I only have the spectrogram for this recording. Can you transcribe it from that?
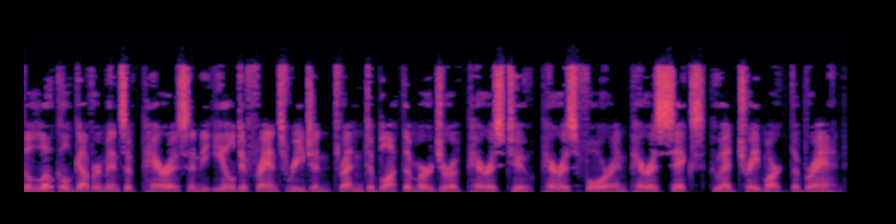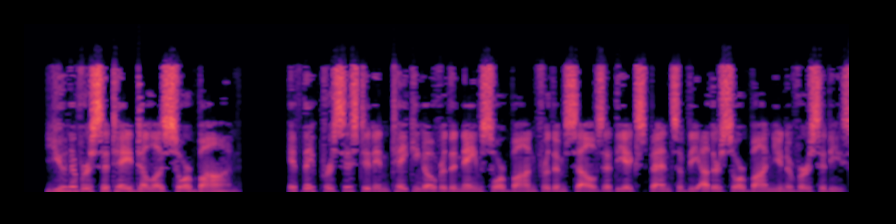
The local governments of Paris and the Île-de-France region threatened to block the merger of Paris 2, Paris 4 and Paris 6, who had trademarked the brand, «Université de la Sorbonne», if they persisted in taking over the name Sorbonne for themselves at the expense of the other Sorbonne universities.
